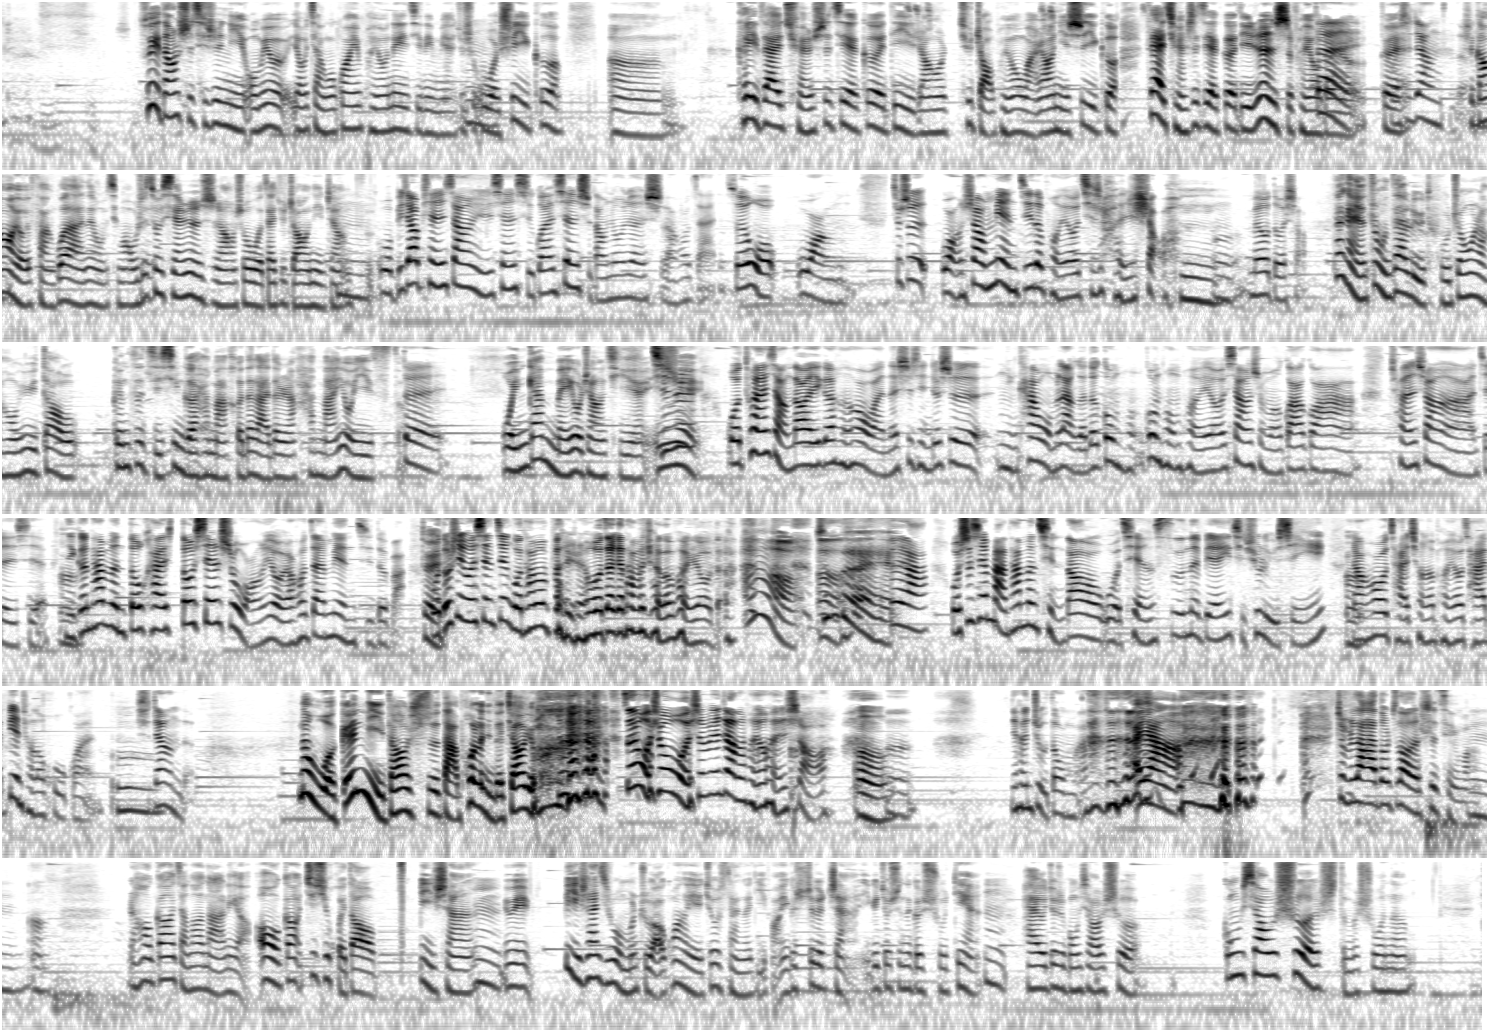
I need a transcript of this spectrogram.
所以当时其实你，我们有有讲过关于朋友那一集里面，就是我是一个，嗯。可以在全世界各地，然后去找朋友玩。然后你是一个在全世界各地认识朋友的人，对，是这样子的，是刚好有反过来那种情况。我是就先认识，然后说我再去找你这样子。我比较偏向于先习惯现实当中认识，然后再，所以我网就是网上面基的朋友其实很少，嗯嗯，没有多少。但感觉这种在旅途中，然后遇到跟自己性格还蛮合得来的人，还蛮有意思的。对，我应该没有这样体验，因为。我突然想到一个很好玩的事情，就是你看我们两个的共同共同朋友，像什么呱呱啊、川上啊这些，你跟他们都开都先是网友，然后再面基，对吧？对。我都是因为先见过他们本人，我再跟他们成了朋友的。啊，真的？对啊，我是先把他们请到我前司那边一起去旅行，然后才成了朋友，才变成了互关。嗯，是这样的。那我跟你倒是打破了你的交友，所以我说我身边这样的朋友很少。嗯嗯，你很主动吗？哎呀，这不是大家都知道的事情吗？嗯嗯。然后刚刚讲到哪里啊？哦，刚继续回到璧山。嗯，因为璧山其实我们主要逛的也就三个地方，一个是这个展，一个就是那个书店，嗯，还有就是供销社。供销社是怎么说呢？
